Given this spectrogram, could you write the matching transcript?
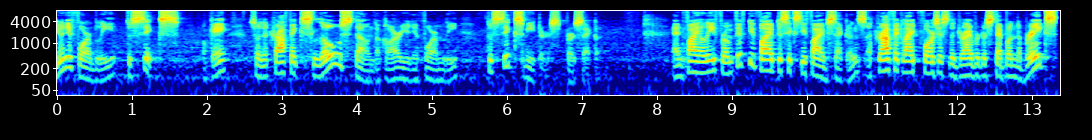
uniformly to 6. Okay? So the traffic slows down the car uniformly to 6 meters per second. And finally, from 55 to 65 seconds, a traffic light forces the driver to step on the brakes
